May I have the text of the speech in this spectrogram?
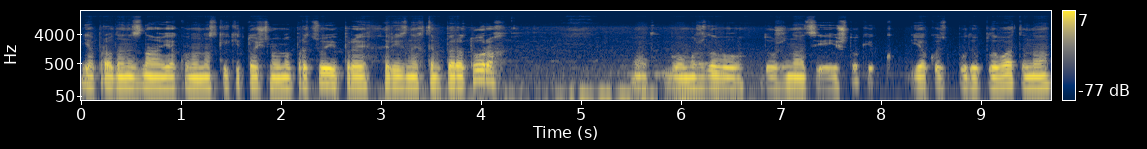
Я правда не знаю, як воно наскільки точно воно працює при різних температурах. От, бо, можливо, довжина цієї штуки якось буде впливати на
